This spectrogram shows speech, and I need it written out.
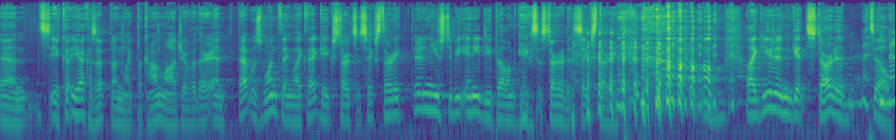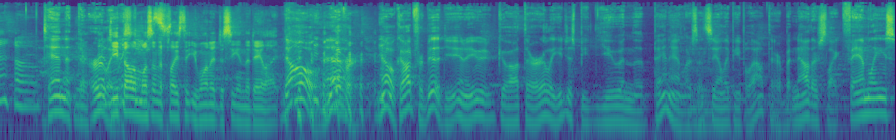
And it's- yeah, because I've done like Pecan Lodge over there, and that was one thing. Like that gig starts at six thirty. There didn't used to be any Deep Ellum gigs that started at six thirty. like you didn't get started till No. ten at the early. Deep Ellum wasn't a place that you wanted to see in the daylight. No, never. No, God forbid. You, you know, you go out there early. You just be you and the panhandlers. That's the only people out there. But now there's like families.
